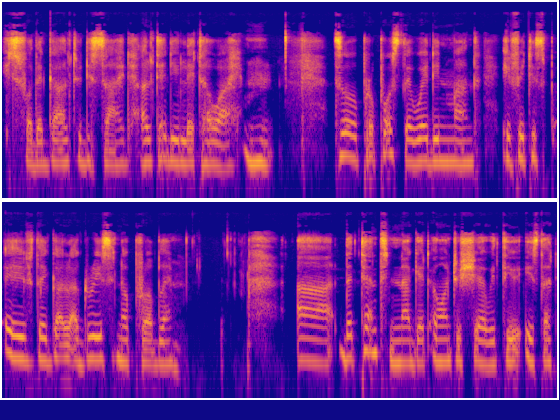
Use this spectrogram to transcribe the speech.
It's for the girl to decide. I'll tell you later why. Mhm. so propose the wedding month. If it is if the girl agrees no problem. Uh, the tenth nugget I want to share with you is that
